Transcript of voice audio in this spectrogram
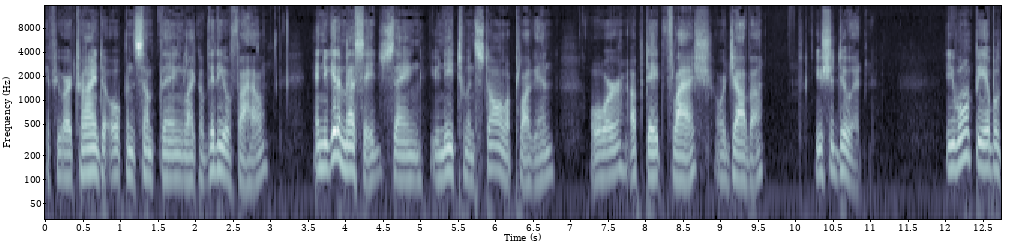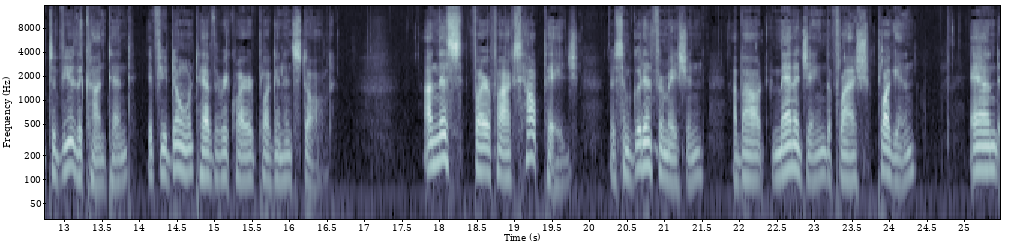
If you are trying to open something like a video file and you get a message saying you need to install a plugin or update Flash or Java, you should do it. You won't be able to view the content if you don't have the required plugin installed. On this Firefox help page, there's some good information about managing the Flash plugin and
